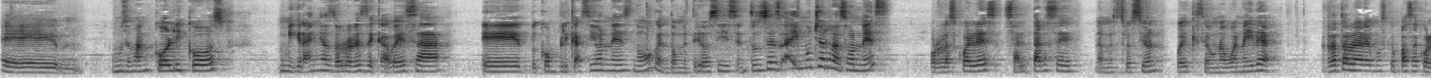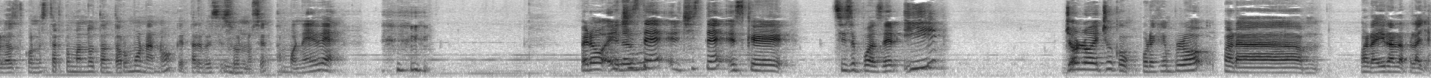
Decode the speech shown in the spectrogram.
eh, ¿cómo se llaman? Cólicos, migrañas, dolores de cabeza, eh, complicaciones, ¿no? Endometriosis. Entonces hay muchas razones por las cuales saltarse la menstruación puede que sea una buena idea. Al rato hablaremos qué pasa con, las, con estar tomando tanta hormona, ¿no? Que tal vez eso no sea tan buena idea. Pero el chiste, el chiste es que sí se puede hacer. Y yo lo he hecho, con, por ejemplo, para, para ir a la playa.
